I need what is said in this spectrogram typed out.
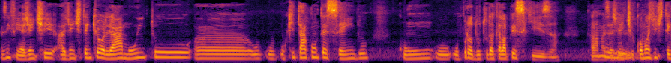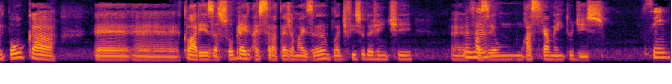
mas enfim, a gente a gente tem que olhar muito uh, o, o que está acontecendo com o, o, produto daquela pesquisa. Tá? Mas uhum. a gente, como a gente tem pouca é, é, clareza sobre a, a, estratégia mais ampla, é difícil da gente é, uhum. fazer um rastreamento disso. Sim,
